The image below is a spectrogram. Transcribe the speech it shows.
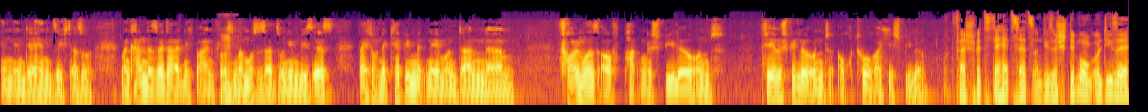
in, in der Hinsicht. Also man kann das Wetter halt nicht beeinflussen. Mhm. Man muss es halt so nehmen, wie es ist. Vielleicht noch eine Cappy mitnehmen und dann ähm, freuen wir uns auf packende Spiele und faire Spiele und auch torreiche Spiele verschwitzte Headsets und diese Stimmung und diese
